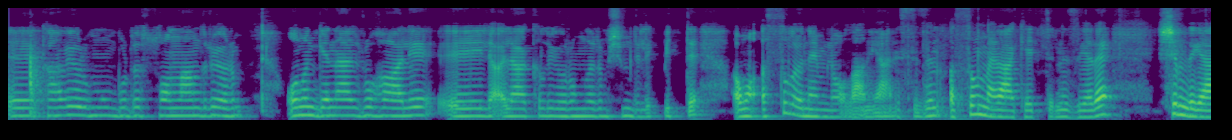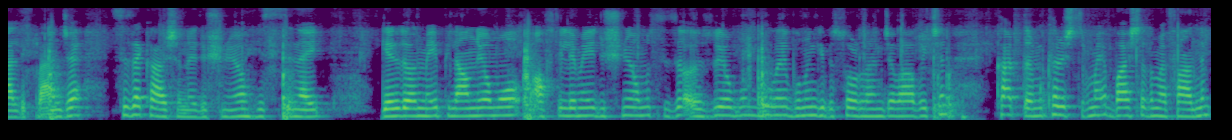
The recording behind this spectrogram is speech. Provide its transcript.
e, kahve yorumumu burada sonlandırıyorum. Onun genel ruh hali e, ile alakalı yorumlarım şimdilik bitti. Ama asıl önemli olan yani sizin asıl merak ettiğiniz yere şimdi geldik bence. Size karşı ne düşünüyor? Hissi ne? Geri dönmeyi planlıyor mu? Af dilemeyi düşünüyor mu? Sizi özlüyor mu? Bu ve bunun gibi soruların cevabı için kartlarımı karıştırmaya başladım efendim.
